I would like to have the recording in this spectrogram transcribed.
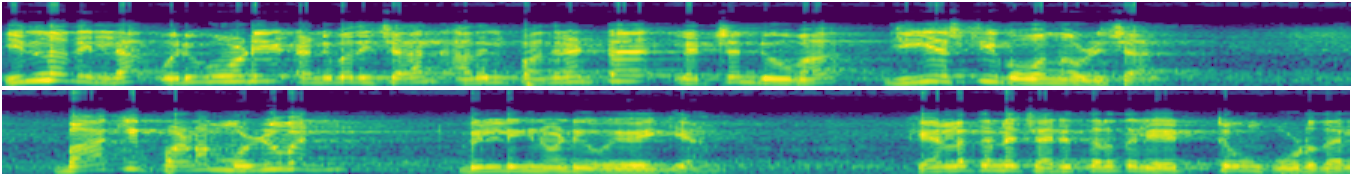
ഇന്നതില്ല ഒരു കോടി അനുവദിച്ചാൽ അതിൽ പതിനെട്ട് ലക്ഷം രൂപ ജി എസ് ടി പോകുന്ന ഒഴിച്ചാൽ ബാക്കി പണം മുഴുവൻ ബിൽഡിങ്ങിന് വേണ്ടി ഉപയോഗിക്കുകയാണ്. കേരളത്തിന്റെ ചരിത്രത്തിൽ ഏറ്റവും കൂടുതൽ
